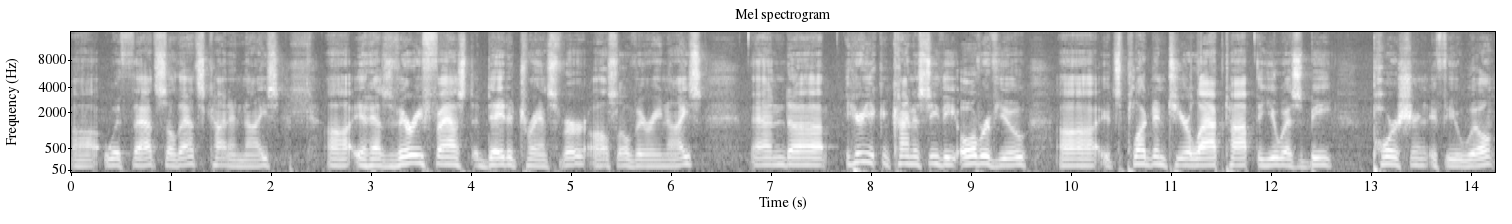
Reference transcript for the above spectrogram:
uh, with that. So that's kind of nice. Uh, it has very fast data transfer, also very nice. And uh, here you can kind of see the overview. Uh, it's plugged into your laptop, the USB portion, if you will.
